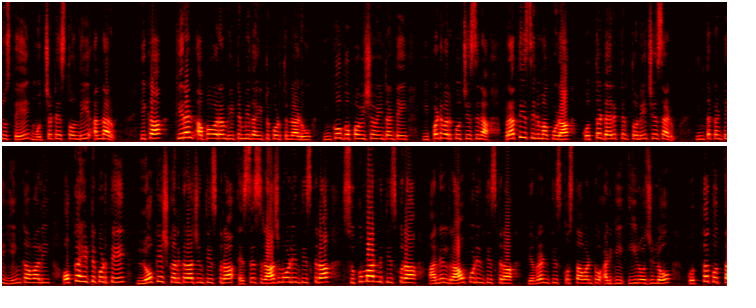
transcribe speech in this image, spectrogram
చూస్తే ముచ్చటేస్తోంది అన్నారు. ఇక కిరణ్ అబ్బవరం హిట్ మీద హిట్ కొడుతున్నాడు. ఇంకో గొప్ప విషయం ఏంటంటే ఇప్పటి వరకు చేసిన ప్రతి సినిమా కూడా కొత్త డైరెక్టర్తోనే చేశాడు. ఇంతకంటే ఏం కావాలి? ఒక్క హిట్ కొడితే లోకేష్ కనకరాజుని తీసుకురా ఎస్ఎస్ రాజమౌళిని తీసుకురా సుకుమార్ని తీసుకురా అనిల్ రావుపూడిని తీసుకురా ఎవరిని తీసుకొస్తావంటూ అడిగి ఈ రోజుల్లో కొత్త కొత్త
